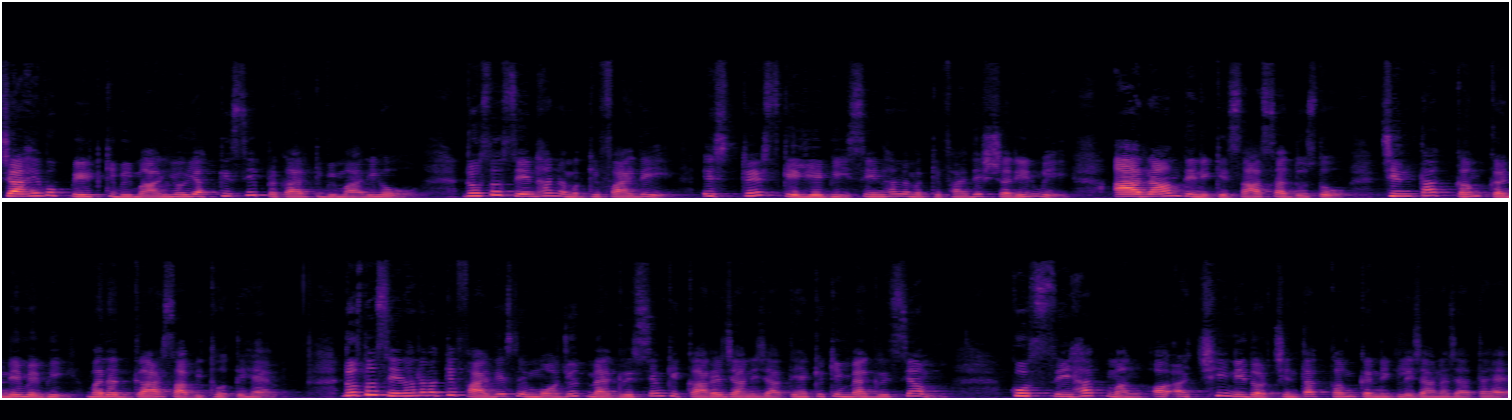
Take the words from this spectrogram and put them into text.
चाहे वो पेट की बीमारी हो या किसी प्रकार की बीमारी हो। दोस्तों, सेंधा नमक के फ़ायदे स्ट्रेस के लिए भी सेंधा नमक के फ़ायदे शरीर में आराम देने के साथ साथ दोस्तों, चिंता कम करने में भी मददगार साबित होते हैं। दोस्तों, सेंधा नमक के फ़ायदे से मौजूद मैग्नीशियम के कारण जाने जाते हैं, क्योंकि मैग्नीशियम को सेहतमंद और अच्छी नींद और चिंता कम करने के लिए जाना जाता है।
